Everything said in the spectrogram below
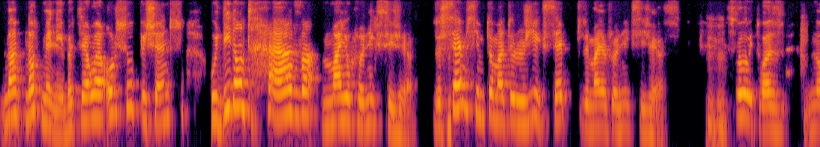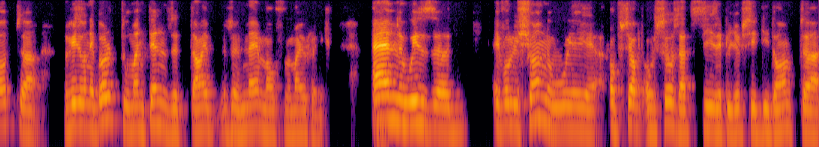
not, not many, but there were also patients who didn't have myoclonic seizure, the same symptomatology except the myoclonic seizures. Mhm. So it was not uh, reasonable to maintain the type, the name of myoclonic. And with uh, evolution, we observed also that these epilepsy didn't uh,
